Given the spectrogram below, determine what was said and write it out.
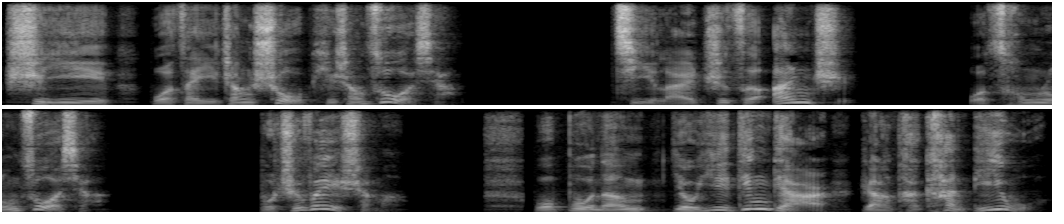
示意我在一张兽皮上坐下。既来之则安之，我从容坐下。不知为什么。我不能有一丁点儿让他看低我。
